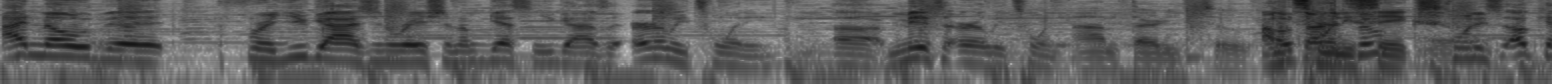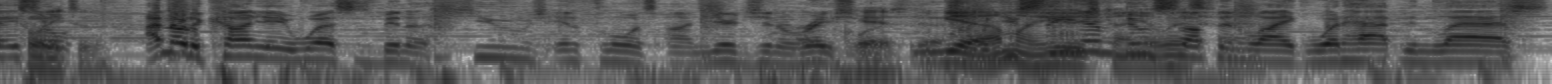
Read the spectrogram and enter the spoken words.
I know that for you guys generation, I'm guessing you guys are early 20, uh mid to early 20. I'm 32. I'm Oh, 32? 26. 20 okay, 22. so I know that Kanye West has been a huge influence on your generation. Of course, So yeah. Yeah, when I'm you a see huge him Kanye do West something fan. like what happened last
